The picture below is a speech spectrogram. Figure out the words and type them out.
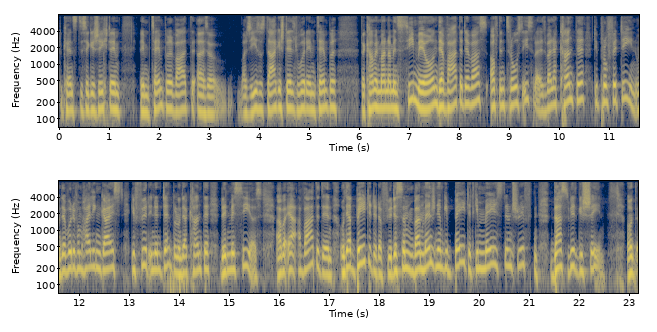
Du kennst diese Geschichte im, im Tempel, also als Jesus dargestellt wurde im Tempel, da kam ein Mann namens Simeon, der wartete was auf den Trost Israels, weil er kannte die Prophetien und er wurde vom Heiligen Geist geführt in den Tempel und er kannte den Messias. Aber er erwartete ihn und er betete dafür. Das waren Menschen, die haben gebetet, gemäß den Schriften. Das wird geschehen. Und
